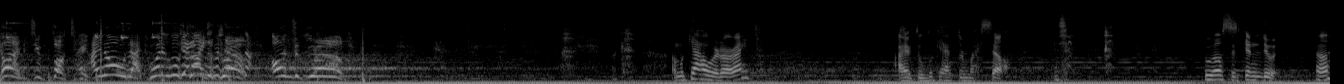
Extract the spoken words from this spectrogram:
Times you fucked me! I know that's what it looks Get like! on the ground! not- On the ground! I'm a coward, all right? I have to look after myself. Who else is gonna do it, huh?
